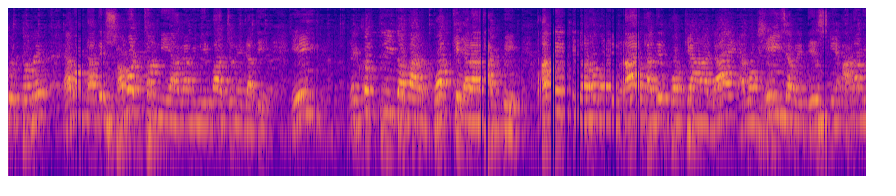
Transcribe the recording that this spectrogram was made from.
করতে হবে এবং তাদের সমর্থন নিয়ে আগামী নির্বাচনে যাতে এই একত্রিত দফার পক্ষে যারা থাকবে, তাদেরকে জনগণের রায় তাদের পক্ষে আনা যায় এবং সেই হিসাবে দেশকে আগামী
